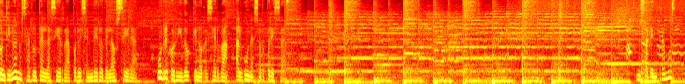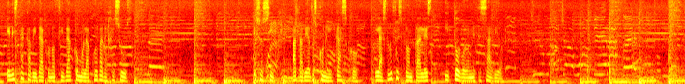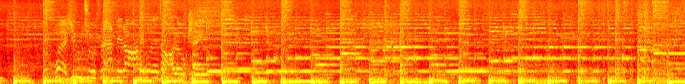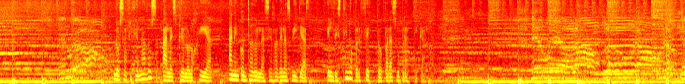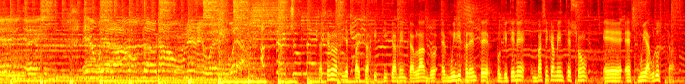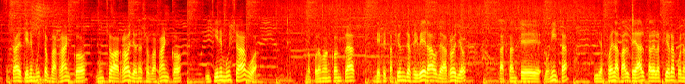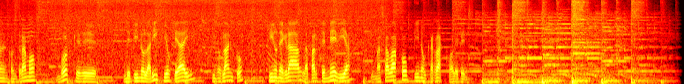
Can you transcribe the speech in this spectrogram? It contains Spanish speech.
Continúa nuestra ruta en la sierra por el sendero de la Osera, un recorrido que nos reserva algunas sorpresas. Nos adentramos en esta cavidad conocida como la Cueva de Jesús. Eso sí, ataviados con el casco, las luces frontales y todo lo necesario. Los aficionados a la espeleología han encontrado en la Sierra de las Villas el destino perfecto para su práctica. La Sierra de las Villas paisajísticamente hablando es muy diferente porque tiene básicamente eh, es muy agrusta, entonces tiene muchos barrancos, muchos arroyos en esos barrancos y tiene mucha agua. Nos podemos encontrar vegetación de ribera o de arroyos bastante bonita y después en la parte alta de la sierra pues nos encontramos bosque de, de pino laricio que hay, pino blanco, pino negral, la parte media y más abajo pino carrasco alepense.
